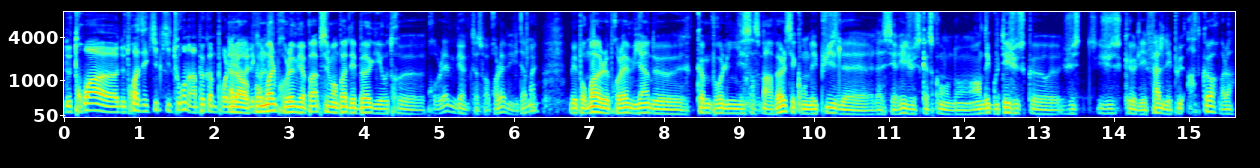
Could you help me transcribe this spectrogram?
de, trois, euh, de trois équipes qui tournent, un peu comme pour les Alors, les pour moi, le problème vient pas absolument pas des bugs et autres problèmes, bien que ça soit un problème évidemment. Mais pour moi, le problème vient de, comme pour une licence Marvel, c'est qu'on épuise la, la série jusqu'à ce qu'on en dégoûte jusque, les fans les plus hardcore. Voilà.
